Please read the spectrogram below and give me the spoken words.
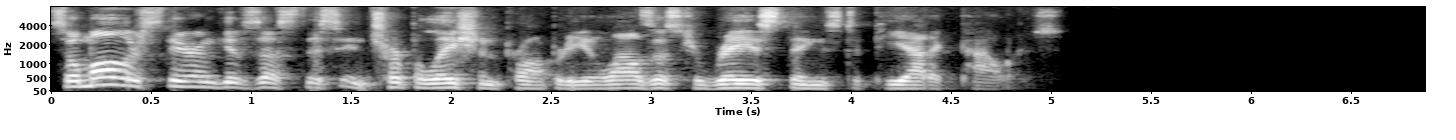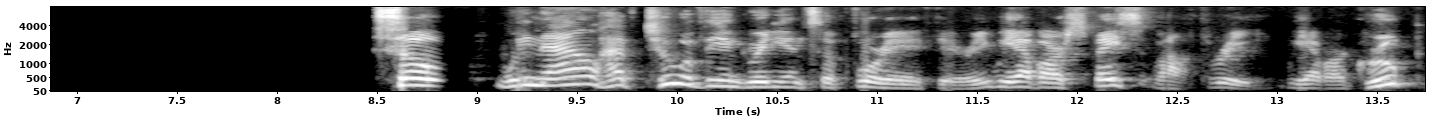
So Mahler's theorem gives us this interpolation property. It allows us to raise things to p-adic powers. So we now have two of the ingredients of Fourier theory. We have our space, well, three. We have our group,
